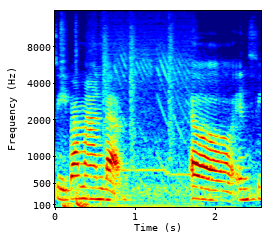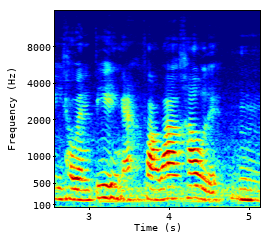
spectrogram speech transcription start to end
สีประมาณแบบ เอ่อ NC20 อย่างเงี้ยฟ้าว่าเข้าเลย อืม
